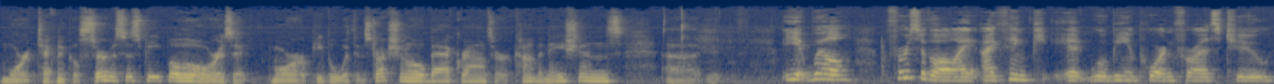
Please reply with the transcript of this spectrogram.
more technical services people, or is it more people with instructional backgrounds, or combinations? Uh, yeah, well, first of all, I, I think it will be important for us to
